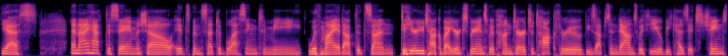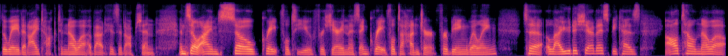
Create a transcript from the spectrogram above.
Yes. And I have to say, Michelle, it's been such a blessing to me with my adopted son to hear you talk about your experience with Hunter, to talk through these ups and downs with you, because it's changed the way that I talk to Noah about his adoption. And so I'm so grateful to you for sharing this and grateful to Hunter for being willing to allow you to share this because I'll tell Noah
